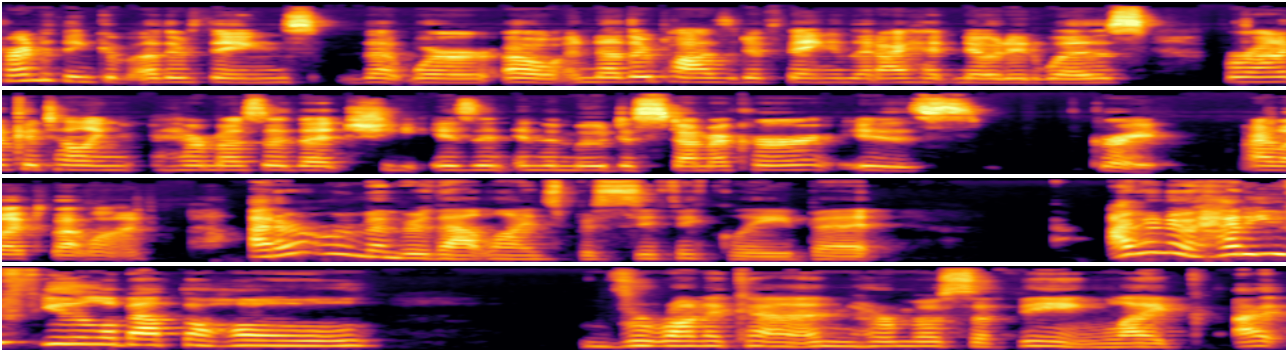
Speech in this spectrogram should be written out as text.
trying to think of other things that were oh another positive thing that i had noted was veronica telling hermosa that she isn't in the mood to stomach her is great. I liked that line. I don't remember that line specifically but i don't know. How do you feel about the whole veronica and hermosa thing? Like i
